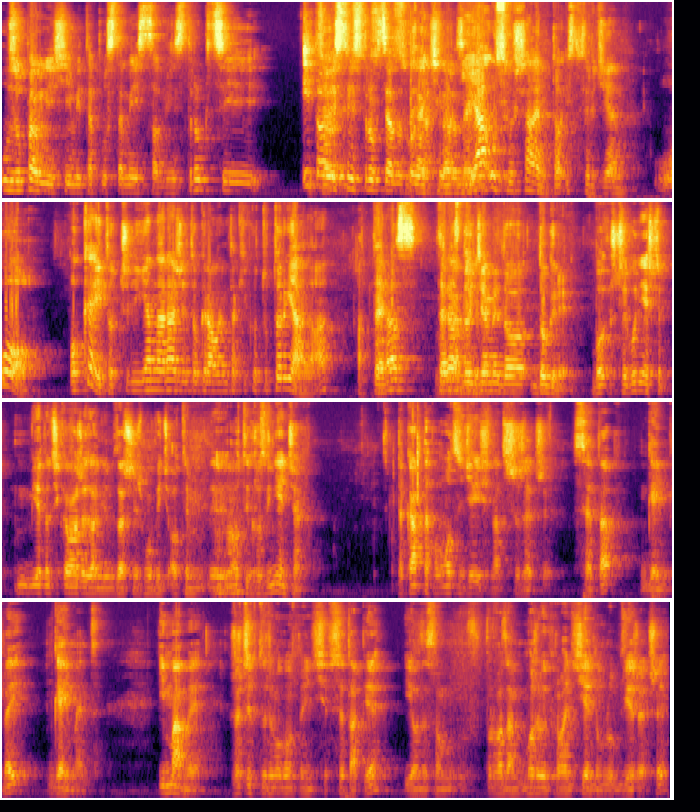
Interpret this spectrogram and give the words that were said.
uzupełnić nimi te puste miejsca w instrukcji. I, to co- jest instrukcja do naszej no. Ja usłyszałem to i stwierdziłem, wow, okej, to czyli ja na razie to grałem takiego tutoriala, a teraz, teraz dojdziemy do, do gry. Bo szczególnie jeszcze jedna ciekawa rzecz, zanim zaczniesz mówić o tym, y, o tych rozwinięciach. Ta karta pomocy dzieje się na trzy rzeczy. Setup, gameplay, game end. I mamy rzeczy, które mogą zmienić się w setupie i one są, wprowadzamy, możemy wprowadzić jedną lub dwie rzeczy.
